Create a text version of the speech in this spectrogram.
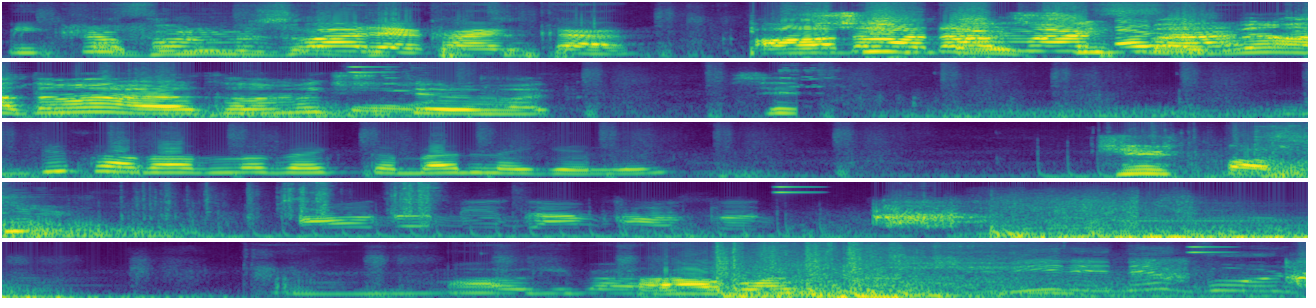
Mikrofonumuz var ya kanka. A'da Shift adam bas, shift bas. Ben adamı arkalamak istiyorum bak. Git adamla bekle ben de geleyim. Çift bas çift. Tamam, mal gibi adam. Aa boş. Birini vurdum.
